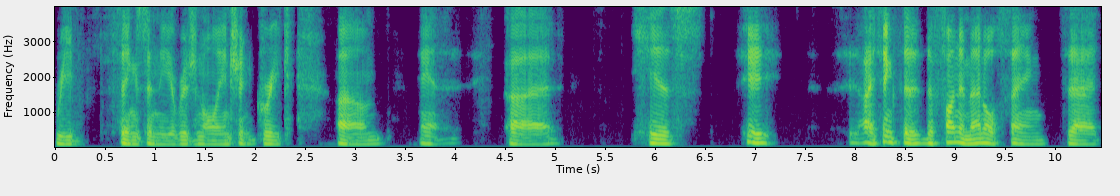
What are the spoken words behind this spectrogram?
read things in the original ancient Greek, um, and uh, his, it, I think the the fundamental thing that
